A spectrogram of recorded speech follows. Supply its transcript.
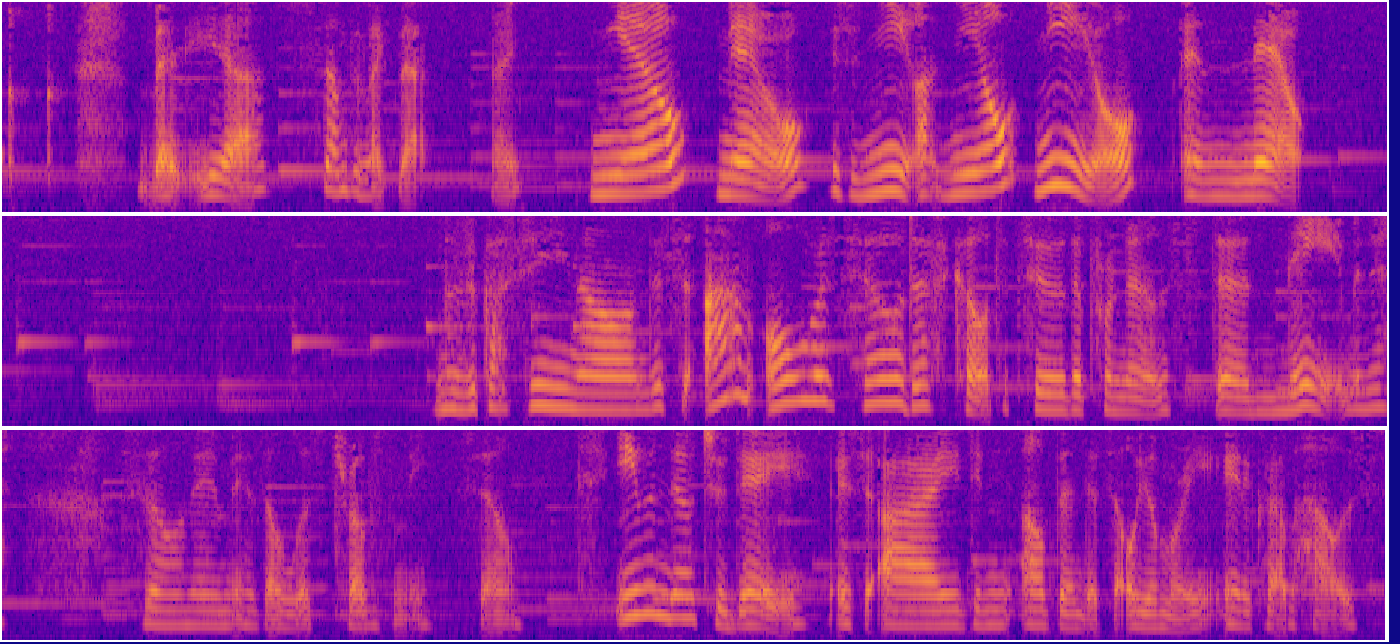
but yeah, something like that, right? Neo, nail is neo, neo, neo, and nail. 難しいな This I'm always so difficult to the pronounce the name So name is always troubles me. So even though today is I didn't open that's Oyomori in a clubhouse,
